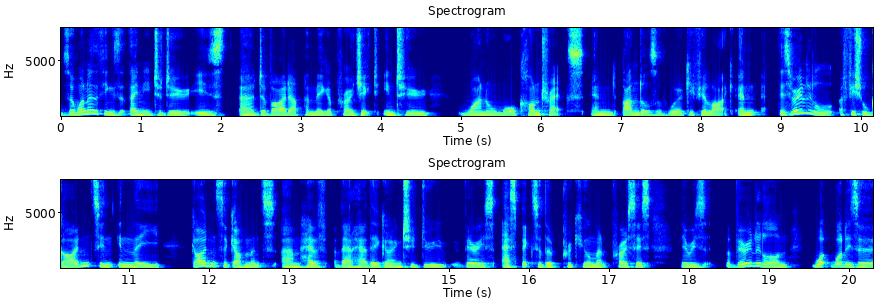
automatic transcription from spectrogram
So, one of the things that they need to do is uh, divide up a mega project into one or more contracts and bundles of work, if you like. And there's very little official guidance in, in the guidance that governments um, have about how they're going to do various aspects of the procurement process. There is very little on what what is a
